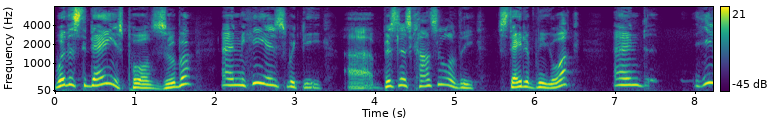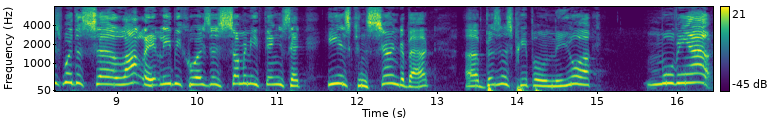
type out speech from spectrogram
With us today is Paul Zuber, and he is with the uh, Business Council of the State of New York. And he's with us a lot lately because there's so many things that he is concerned about uh, business people in New York moving out.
